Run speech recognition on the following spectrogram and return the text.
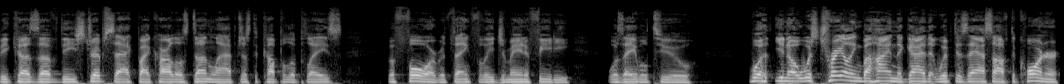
because of the strip sack by Carlos Dunlap just a couple of plays before, but thankfully Germain Ifedi was able to was you know was trailing behind the guy that whipped his ass off the corner,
